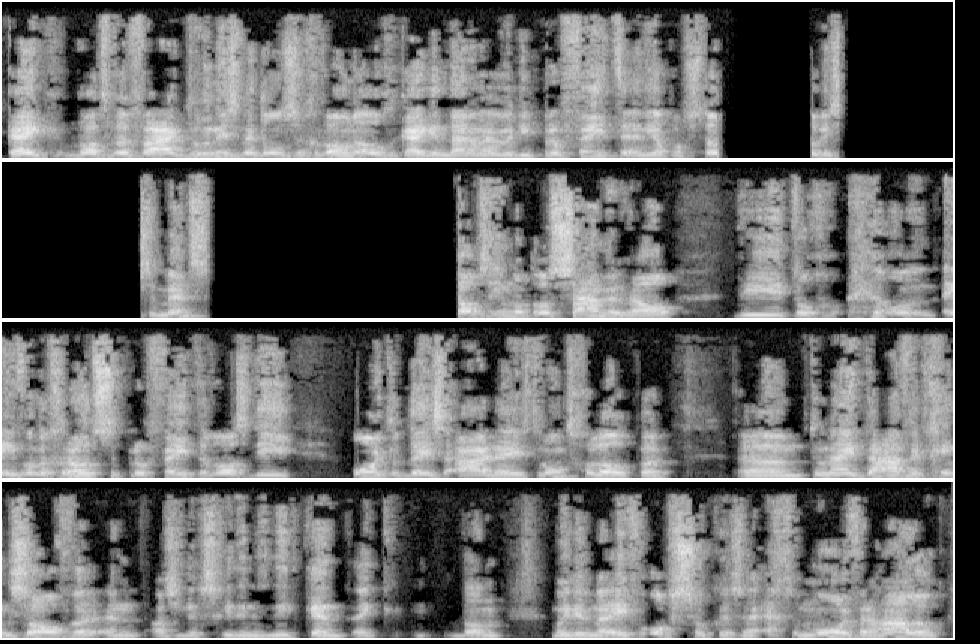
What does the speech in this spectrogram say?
Kijk, wat we vaak doen is met onze gewone ogen kijken. En daarom hebben we die profeten en die apostolische mensen. Zelfs iemand als Samuel, die toch een van de grootste profeten was die ooit op deze aarde heeft rondgelopen. Um, toen hij David ging zalven, en als je de geschiedenis niet kent, ik, dan moet je dit maar even opzoeken. Het is echt een mooi verhaal ook.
